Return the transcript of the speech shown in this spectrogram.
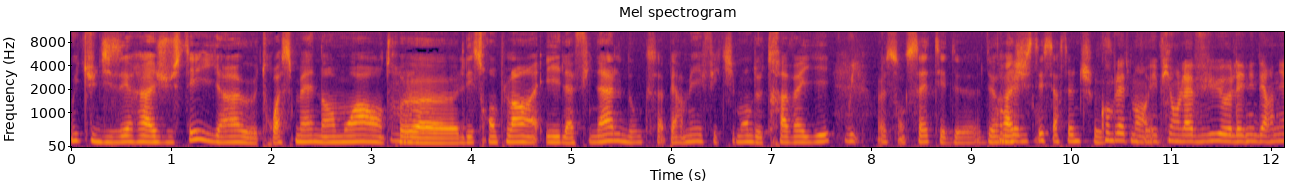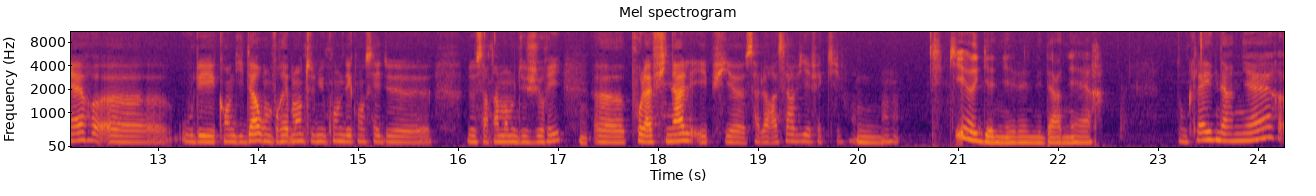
Oui, tu disais réajuster. Il y a euh, trois semaines, un mois entre mhm. euh, les tremplins et la finale. Donc, ça permet effectivement de travailler euh, son set et de, de réajuster certaines choses. Complètement. Et puis, on l'a vu l'année dernière où les candidats ont vraiment tenu compte des conseils de, de certains membres du jury mm. pour la finale. Et puis, ça leur a servi effectivement. Mm. Mm. Qui a gagné l'année dernière? Donc l'année dernière,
